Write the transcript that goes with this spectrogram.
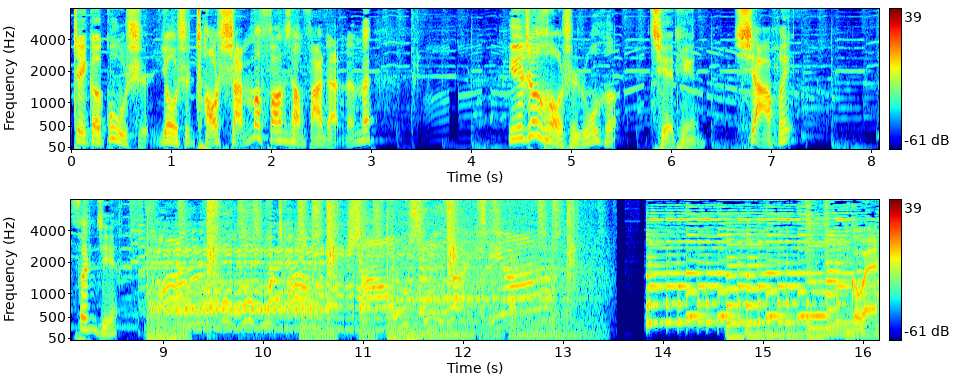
这个故事又是朝什么方向发展的呢？欲知后事如何，且听下回分解。各位，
